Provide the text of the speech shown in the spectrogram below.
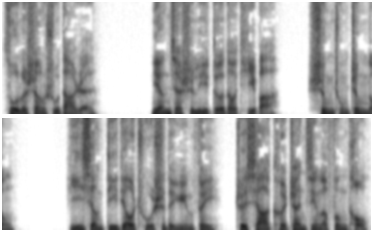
做了尚书大人，娘家势力得到提拔，圣宠正浓，一向低调处事的云妃。这下可占尽了风头，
